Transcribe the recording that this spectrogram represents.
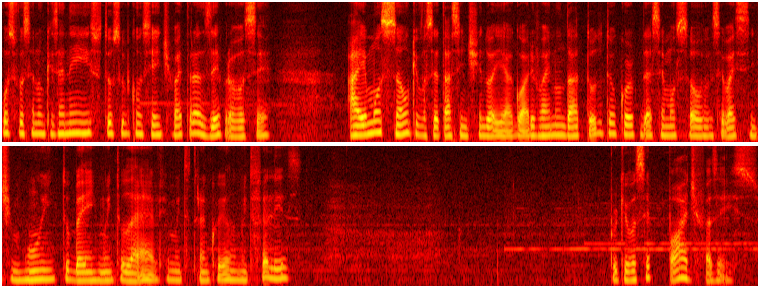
ou se você não quiser nem isso, teu subconsciente vai trazer para você a emoção que você está sentindo aí agora e vai inundar todo o teu corpo dessa emoção. Você vai se sentir muito bem, muito leve, muito tranquilo, muito feliz. Porque você pode fazer isso,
